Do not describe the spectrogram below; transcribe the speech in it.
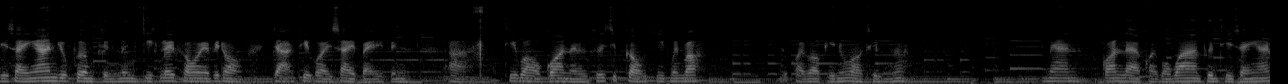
ที่ใช้งานอยู่เพิ่มขึ้น1กิกเลยพ่อแม่พี่น้อง จากที่ข่อยใส่ไปเป็น อ่า ที่บอกก่อนนั่นก็คือ19กิกมันปะที่ข่อยบอกพี่นึกบอกถึงนะ แมนก้อนแรกข่อยบอกว่าพื้นที่ใช้งาน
